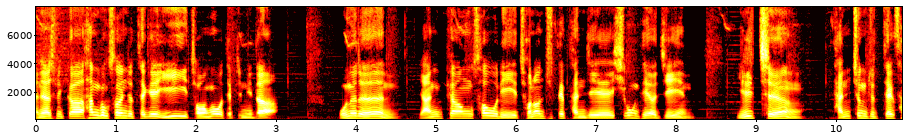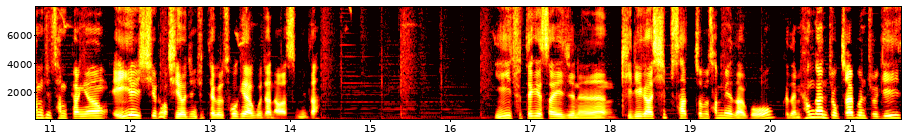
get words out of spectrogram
안녕하십니까. 한국서원주택의 이정호 대표입니다. 오늘은 양평 서울이 전원주택 단지에 시공되어진 1층 단층 주택 33평형 ALC로 지어진 주택을 소개하고자 나왔습니다. 이 주택의 사이즈는 길이가 14.3m고, 그 다음에 현관 쪽 짧은 쪽이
